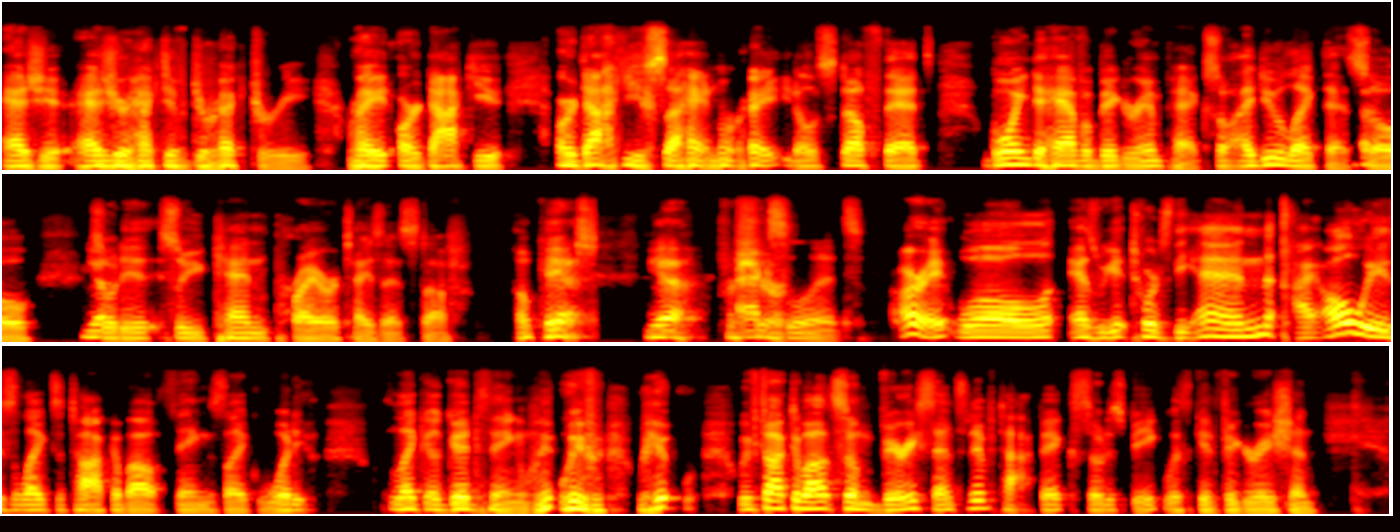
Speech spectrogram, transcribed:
Azure Azure Active Directory, right? Or Docu or DocuSign, right? You know, stuff that's going to have a bigger impact. So I do like that. So yep. so it is, so you can prioritize that stuff. Okay. Yes. Yeah, for sure. Excellent. All right. Well, as we get towards the end, I always like to talk about things like what, like a good thing. We, we've we, we've talked about some very sensitive topics, so to speak, with configuration.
